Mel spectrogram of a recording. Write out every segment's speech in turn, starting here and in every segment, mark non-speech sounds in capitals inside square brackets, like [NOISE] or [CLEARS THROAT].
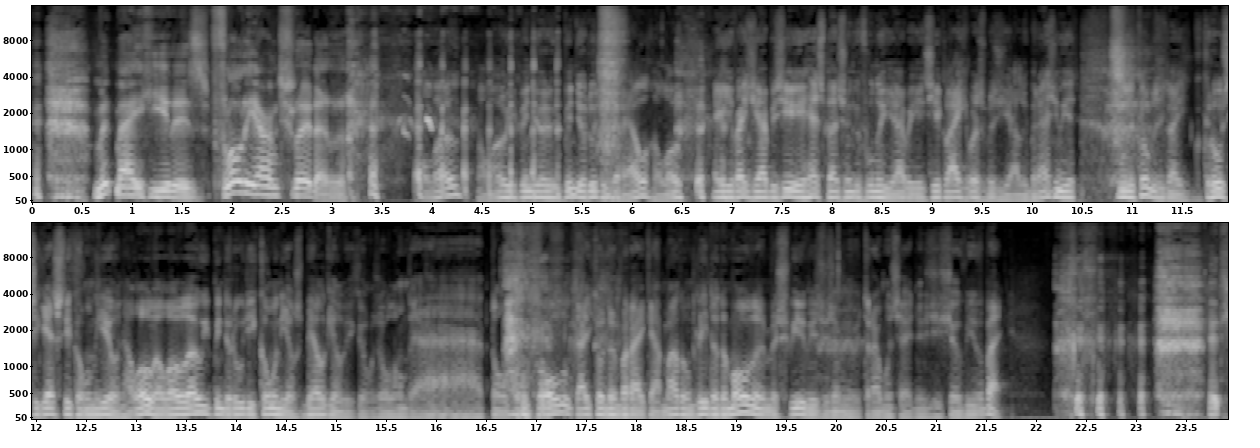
[LAUGHS] met mij hier is Florian Schreuder. [LAUGHS] Hallo, hallo, ich bin der, ich bin der Rudi Carell, hallo. Hey, ich weiß, ich habe Hespen schon gefunden, ich habe jetzt hier gleich was speciaal überraschen wird. Und dann kommen sie gleich, große Gäste kommen hier und hallo, hallo, hallo, ich bin der Rudi, ich komme nicht aus Belgien, ich komme aus Holland, ah, toll, toll, toll. Gleich kommt dann Bereich Amad und Lina de Mol, und es schwierig, wie sie sagen, wir trauen sein, dus ist schon wieder vorbei.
